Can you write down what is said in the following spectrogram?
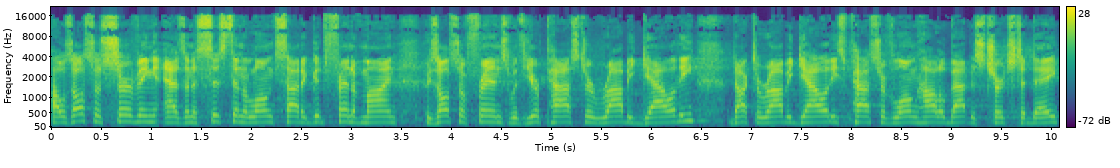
I was also serving as an assistant alongside a good friend of mine who's also friends with your pastor, Robbie Gallaty. Dr. Robbie Gallaty's pastor of Long Hollow Baptist Church today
